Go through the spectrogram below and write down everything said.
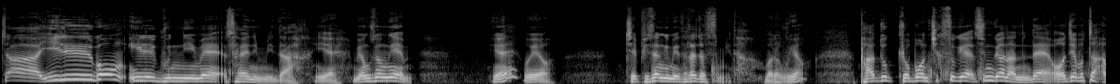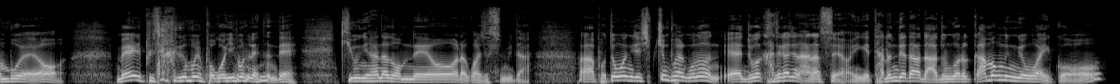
자, 1019님의 사연입니다. 예, 명성님, 예? 왜요? 제 비상금이 사라졌습니다. 뭐라고요? 바둑 교본 책 속에 숨겨놨는데 어제부터 안 보여요. 매일 비상금을 보고 힘을 냈는데 기운이 하나도 없네요. 라고 하셨습니다. 아, 보통은 이제 10중 8구는 예, 누가 가져가진 않았어요. 이게 다른 데다가 놔둔 거를 까먹는 경우가 있고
